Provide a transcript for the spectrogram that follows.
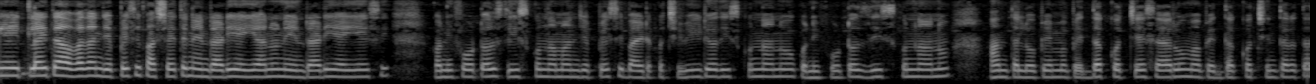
ఇట్లయితే అవ్వదని చెప్పేసి ఫస్ట్ అయితే నేను రెడీ అయ్యాను. నేను రెడీ అయ్యేసి కొన్ని ఫొటోస్ తీసుకుందామని చెప్పేసి బయటకు వచ్చి వీడియో తీసుకున్నాను. కొన్ని ఫొటోస్ తీసుకున్నాను. అంతలోపే మా పెద్దక్క వచ్చేసారు మా పెద్దక్క వచ్చిన తర్వాత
